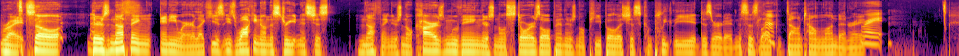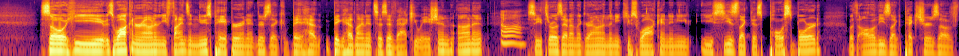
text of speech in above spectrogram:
Right. So there's nothing anywhere. Like he's he's walking on the street and it's just nothing. There's no cars moving, there's no stores open, there's no people. It's just completely deserted. And this is like Huh. downtown London, right? Right. So he was walking around and he finds a newspaper and it, there's like a big, big headline that says evacuation on it. Oh. So he throws that on the ground and then he keeps walking and he he sees like this post board with all of these like pictures of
